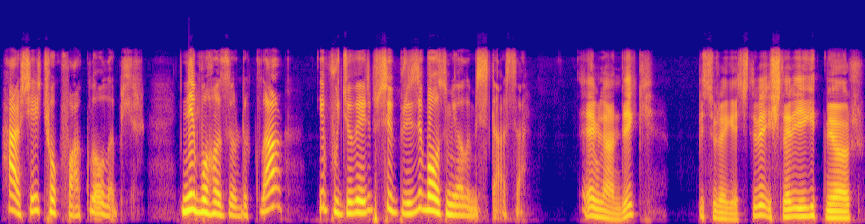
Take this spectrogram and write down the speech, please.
her şey çok farklı olabilir. Ne bu hazırlıklar? İpucu verip sürprizi bozmayalım istersen. Evlendik. Bir süre geçti ve işleri iyi gitmiyor.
